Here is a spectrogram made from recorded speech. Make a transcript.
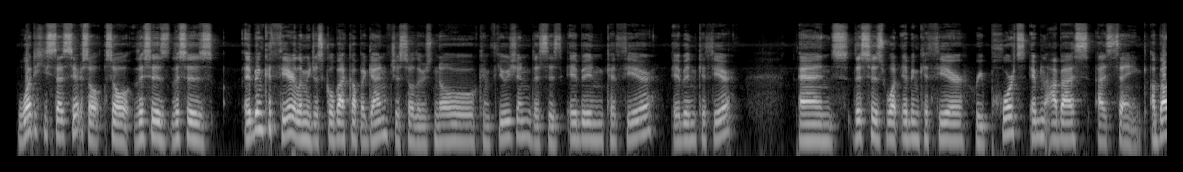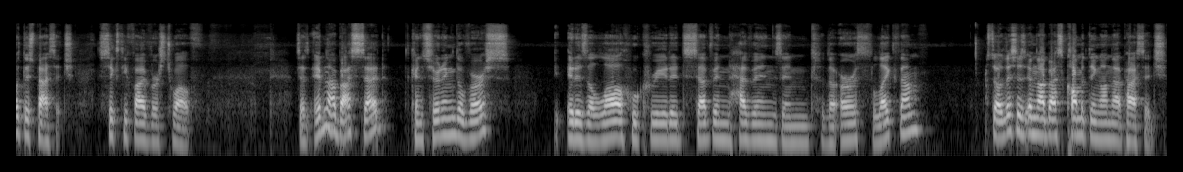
what he says here. So, so this is this is Ibn Kathir. Let me just go back up again, just so there's no confusion. This is Ibn Kathir. Ibn Kathir. And this is what Ibn Kathir reports Ibn Abbas as saying about this passage, 65 verse 12. It says, Ibn Abbas said concerning the verse, it is Allah who created seven heavens and the earth like them. So this is Ibn Abbas commenting on that passage.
